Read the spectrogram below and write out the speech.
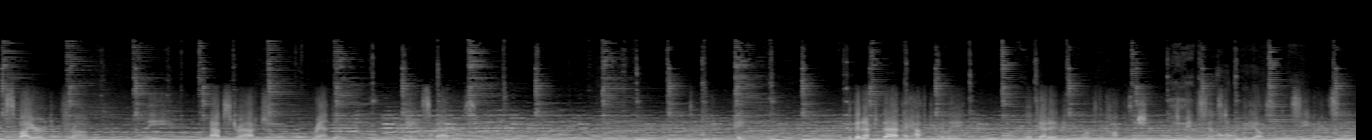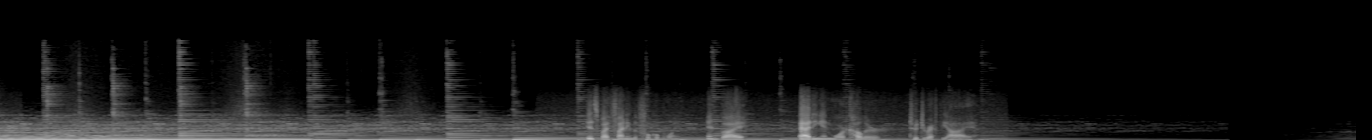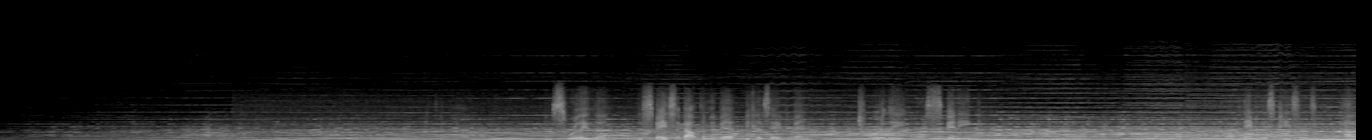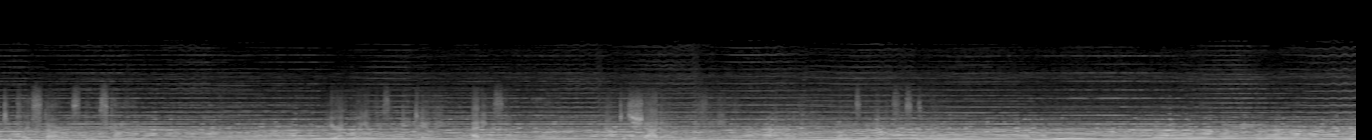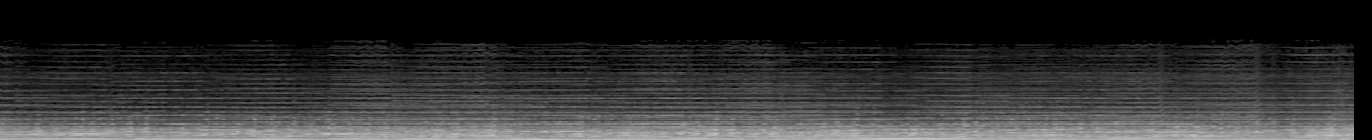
inspired from the abstract random paint spatters on the paper. But then after that, I have to really look at it and work the composition to make sense to everybody else can see what I'm seeing. Is by finding the focal point and by adding in more color to direct the eye. I'm swirling the, the space about them a bit because they've been twirling or spinning. The name of this piece is How to Place Stars in the Sky.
